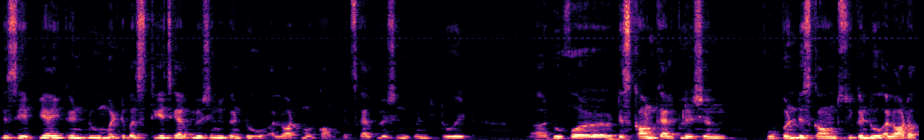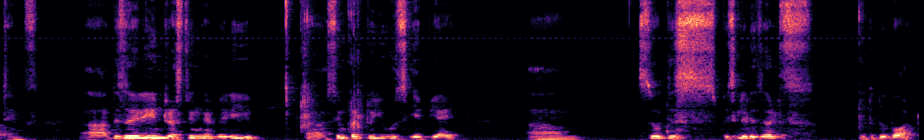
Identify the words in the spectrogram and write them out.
this API, you can do multiple stage calculation. You can do a lot more complex calculation. You can do it, uh, do for discount calculation, coupon discounts. You can do a lot of things. Uh, this is very interesting and very uh, simple to use API. Um, so this basically results into the bot.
